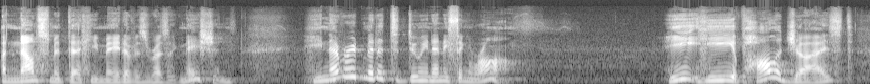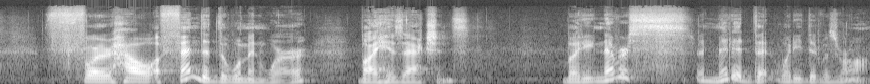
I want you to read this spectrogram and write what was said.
announcement that he made of his resignation, he never admitted to doing anything wrong. He, he apologized for how offended the women were by his actions, but he never admitted that what he did was wrong.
